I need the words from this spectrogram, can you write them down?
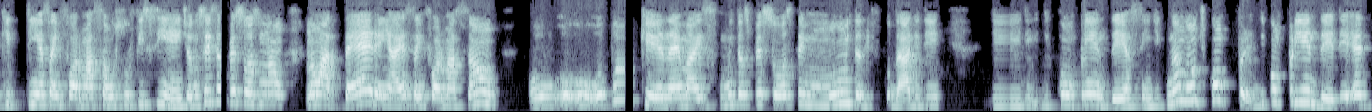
que, tinha essa informação suficiente. Eu não sei se as pessoas não, não aderem a essa informação ou, ou, ou por quê, né? Mas muitas pessoas têm muita dificuldade de, de, de, de compreender, assim, de, não, não de, compre, de compreender. De, é,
